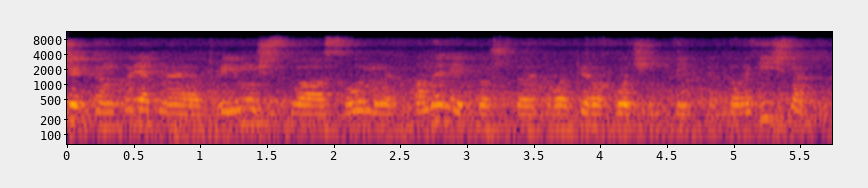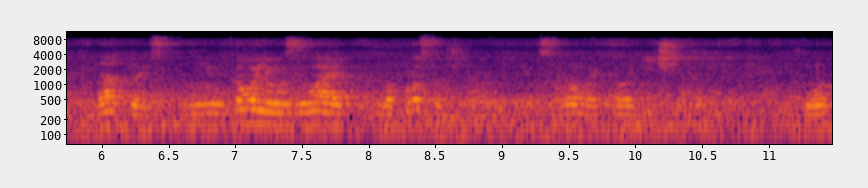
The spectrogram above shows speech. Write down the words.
Вообще конкурентное преимущество соломенных панелей, то что это, во-первых, очень экологично, да, то есть ни у кого не вызывает вопросов, что солома экологична. Вот,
